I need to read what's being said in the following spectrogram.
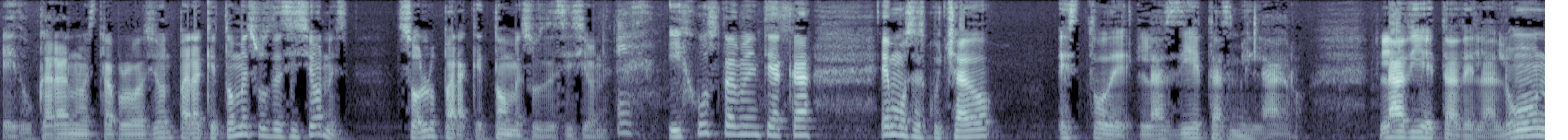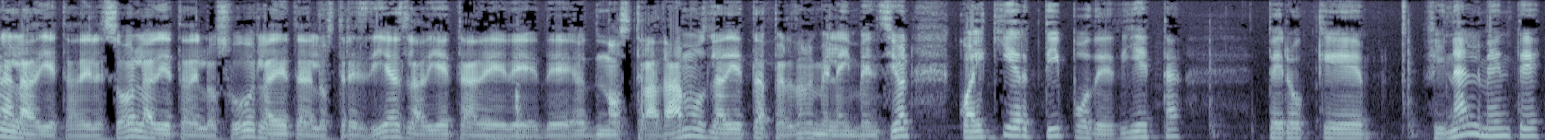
educar a nuestra población para que tome sus decisiones, solo para que tome sus decisiones. Y justamente acá hemos escuchado esto de las dietas milagro. La dieta de la luna, la dieta del sol, la dieta de los jugos, la dieta de los tres días, la dieta de, de, de Nostradamus, la dieta, perdónenme la invención, cualquier tipo de dieta, pero que finalmente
